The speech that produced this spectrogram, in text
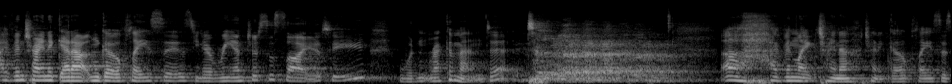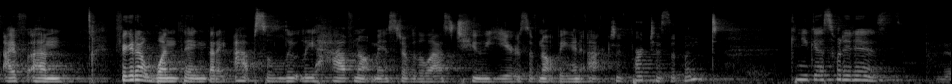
I've been trying to get out and go places, you know, re enter society. Wouldn't recommend it. uh, I've been like trying to, trying to go places. I've um, figured out one thing that I absolutely have not missed over the last two years of not being an active participant. Can you guess what it is? No.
